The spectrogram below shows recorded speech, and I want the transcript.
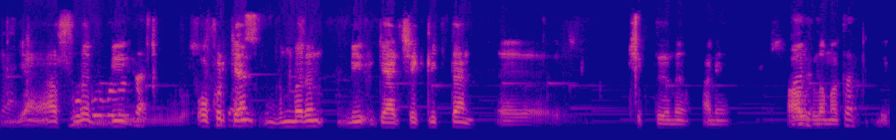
Yani, yani aslında bu, bu, bir da, okurken hikayesi. bunların bir gerçeklikten e, çıktığını hani tabii, algılamak tabii.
